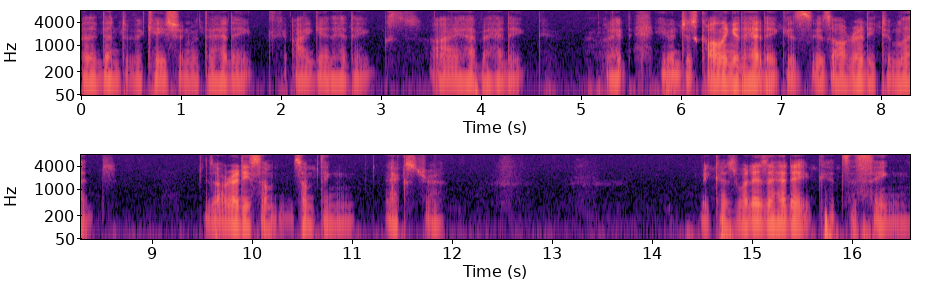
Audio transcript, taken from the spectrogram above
a, an identification with the headache. I get headaches. I have a headache. Right? Even just calling it a headache is, is already too much. It's already some something extra. Because what is a headache? It's a thing.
